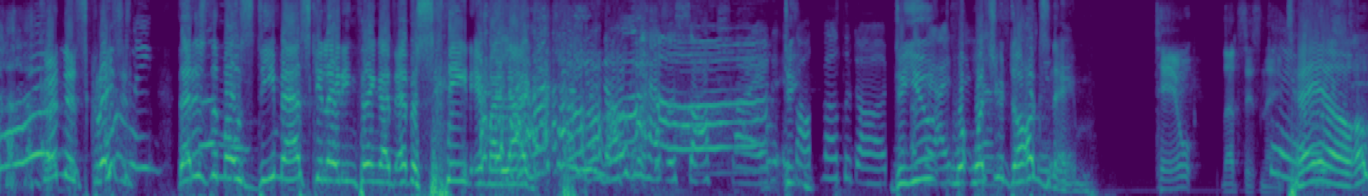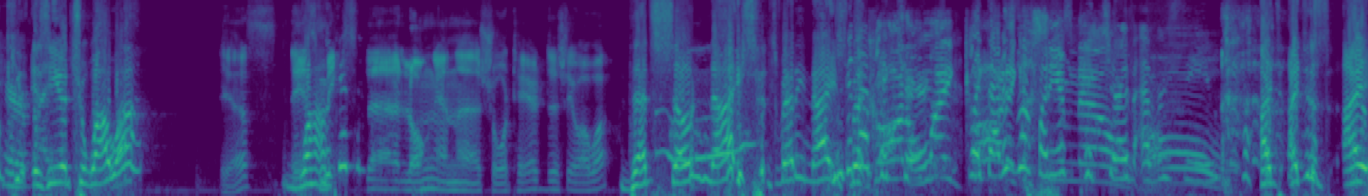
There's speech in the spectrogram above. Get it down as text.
goodness gracious. That is the most demasculating thing I've ever seen in my life. That's how you know he has a soft side. It's Do- all about the dog. Do you? Okay, I wha- what's your dog's sweetie. name? Theo, that's his name. Theo. Tail. Oh, cute. Is he a Chihuahua? Yes. He's Wow. mixed uh, long and uh, short-haired Chihuahua. That's so nice. It's very nice. Look at But that God, picture. oh my god! Like that is I the funniest picture I've ever Oh. seen. I, I just I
